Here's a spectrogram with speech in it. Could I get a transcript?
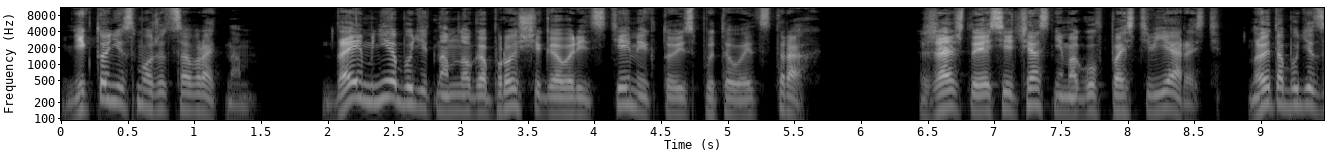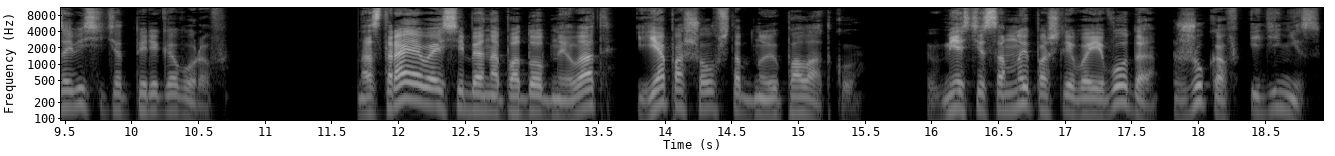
Никто не сможет соврать нам. Да и мне будет намного проще говорить с теми, кто испытывает страх. Жаль, что я сейчас не могу впасть в ярость, но это будет зависеть от переговоров. Настраивая себя на подобный лад, я пошел в штабную палатку. Вместе со мной пошли воевода, Жуков и Денис.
